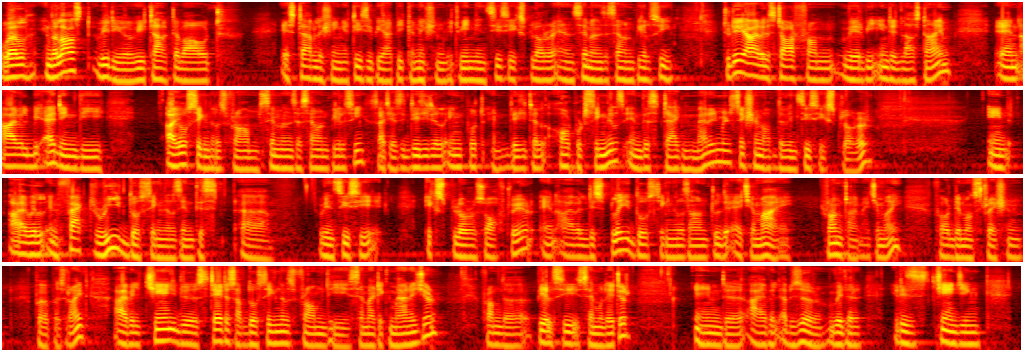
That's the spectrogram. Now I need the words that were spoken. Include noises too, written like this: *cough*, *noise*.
Well, in the last video, we talked about establishing a TCP IP connection between WinCC Explorer and Siemens S7 PLC. Today, I will start from where we ended last time, and I will be adding the I.O. signals from Siemens S7 PLC, such as digital input and digital output signals in this tag management section of the WinCC Explorer. And I will in fact read those signals in this uh, WinCC Explorer software and I will display those signals onto the HMI runtime HMI for demonstration purpose right? I will change the status of those signals from the Simatic manager from the PLC simulator and uh, I will observe whether it is changing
